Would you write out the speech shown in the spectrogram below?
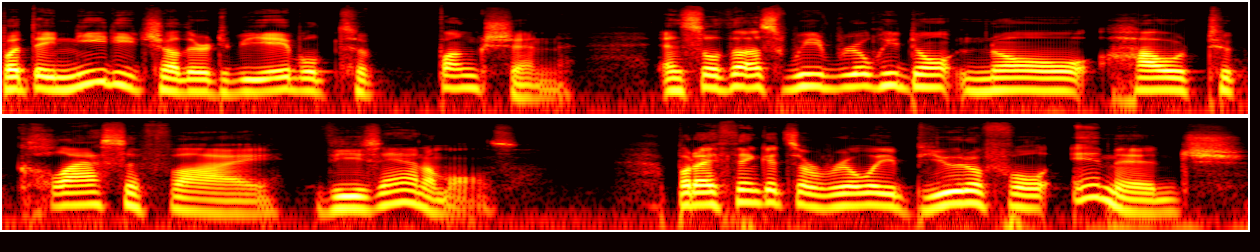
But they need each other to be able to function. And so, thus, we really don't know how to classify these animals. But I think it's a really beautiful image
